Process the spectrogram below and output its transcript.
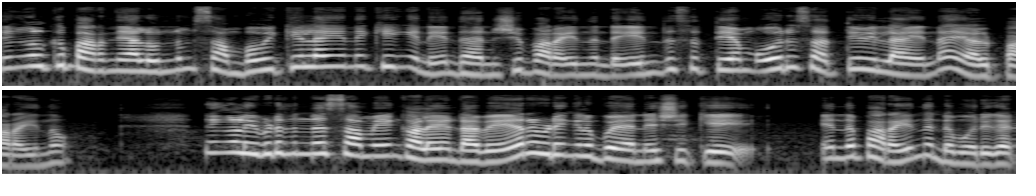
നിങ്ങൾക്ക് പറഞ്ഞാൽ ഒന്നും സംഭവിക്കില്ല എന്നൊക്കെ ഇങ്ങനെ ധനുഷ് പറയുന്നുണ്ട്. എന്ത് സത്യം? ഒരു സത്യമില്ല എന്ന് അയാൾ പറയുന്നു. നിങ്ങൾ ഇവിടെ നിന്ന് സമയം കളയണ്ട. വേറെ എവിടെയെങ്കിലും പോയി അന്വേഷിക്കേ എന്ന് പറയുന്നുണ്ട് മുരുകൻ.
